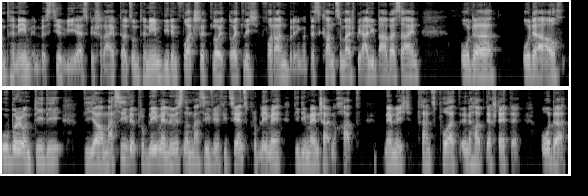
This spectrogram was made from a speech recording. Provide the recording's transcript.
Unternehmen investiert, wie er es beschreibt, also Unternehmen, die den Fortschritt deutlich voranbringen. Und das kann zum Beispiel Alibaba sein oder oder auch Uber und Didi, die ja massive Probleme lösen und massive Effizienzprobleme, die die Menschheit noch hat, nämlich Transport innerhalb der Städte oder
